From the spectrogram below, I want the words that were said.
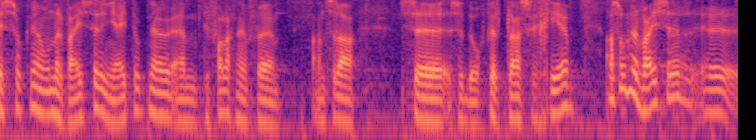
is ook nou onderwyser en jy het ook nou ehm um, toevallig nou vir Ansela se se dogter klas gegee. As onderwyser, uh,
